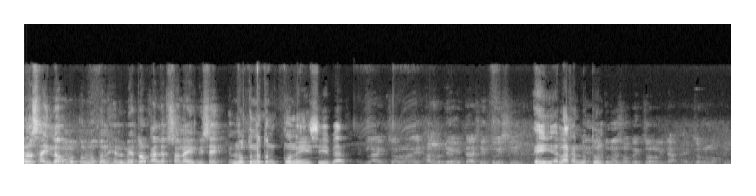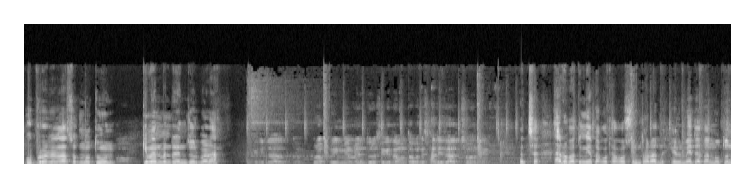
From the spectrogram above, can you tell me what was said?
আৰু চাই লওক নতুন নতুন হেলমেটৰ কালেকশ্যন আহি গৈছে। নতুন নতুন কোন আহিছে এইবাৰ? এই এলাখান নতুন? ওপৰৰ এলা চব নতুন? কিমান মান ৰেঞ্জৰ পৰা আচ্ছা আৰু ৰ'বা তুমি এটা কথা কোৱাচোন ধৰা হেলমেট এটা নতুন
